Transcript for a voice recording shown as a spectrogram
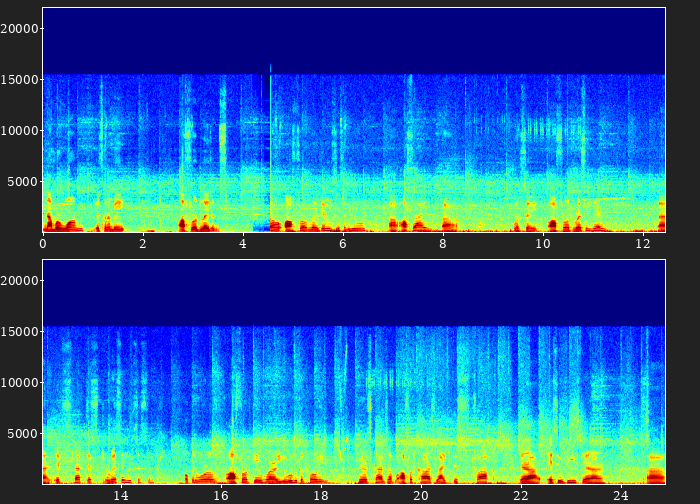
number one it's gonna be off-road legends. So off-road legends is a new uh, offline uh, let's say off-road racing game. Uh, it's not just racing it's just an open world off-road game where you will be controlling various kinds of off-road cars like this truck. There are SUVs there are uh,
